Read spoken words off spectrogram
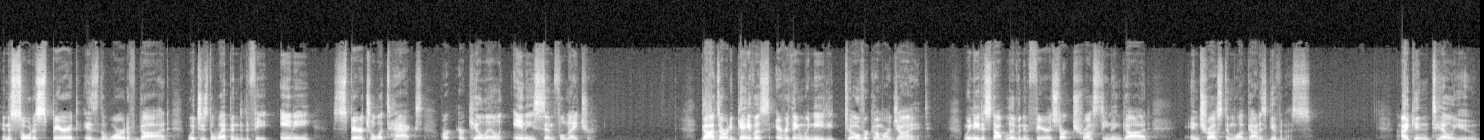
And the sword of spirit is the word of God, which is the weapon to defeat any spiritual attacks or, or kill any sinful nature. God's already gave us everything we need to overcome our giant. We need to stop living in fear and start trusting in God and trust in what God has given us. I can tell you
